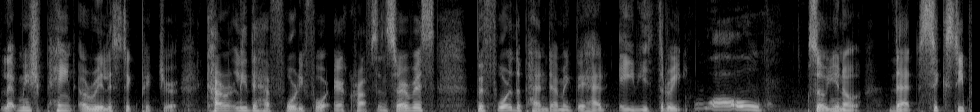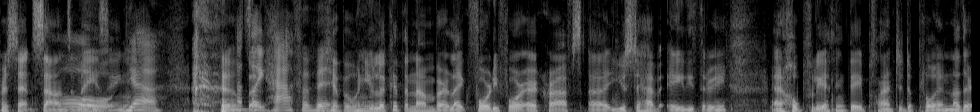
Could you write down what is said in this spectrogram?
let me sh- paint a realistic picture. Currently, they have 44 aircrafts in service. Before the pandemic, they had 83. Whoa. So, you know, that 60% sounds amazing. Oh, Yeah. That's but- like half of it. Yeah, but when you look at the number, like 44 aircrafts uh, used to have 83, and hopefully, I think they plan to deploy another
